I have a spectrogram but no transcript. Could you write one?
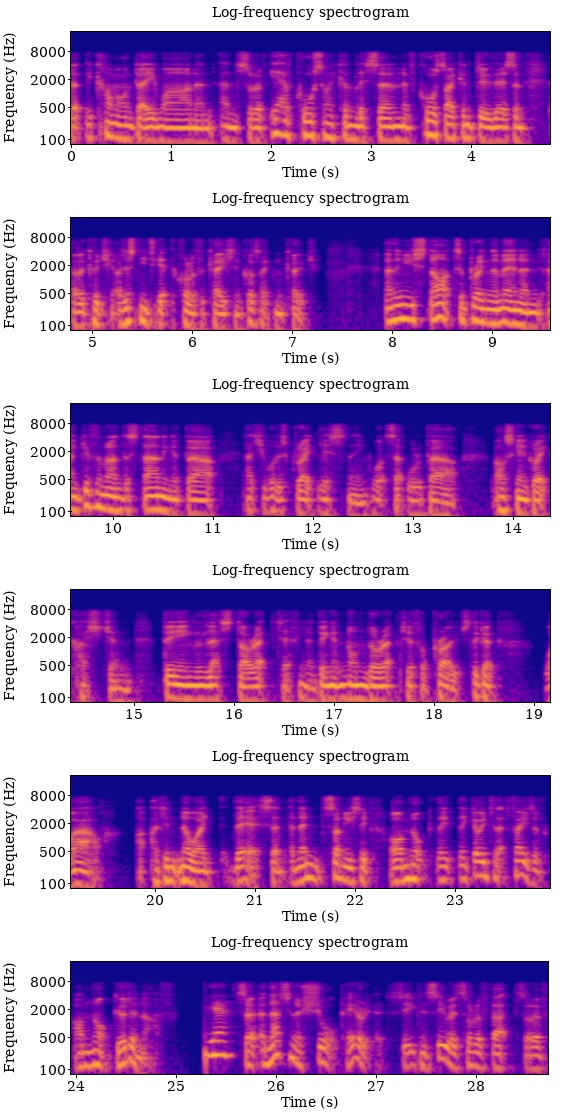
that they come on day one and and sort of yeah of course i can listen. Of course i can do this and have a coaching i just need to get the qualification. Of course i can coach. And then you start to bring them in and, and give them an understanding about actually what is great listening what's that all about? Asking a great question being less directive you know being a non-directive approach. They go wow i, didn't know i this. And, and then suddenly you see oh i'm not they, they go into that phase of i'm not good enough yeah. So, and that's in a short period. So you can see where sort of that sort of,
